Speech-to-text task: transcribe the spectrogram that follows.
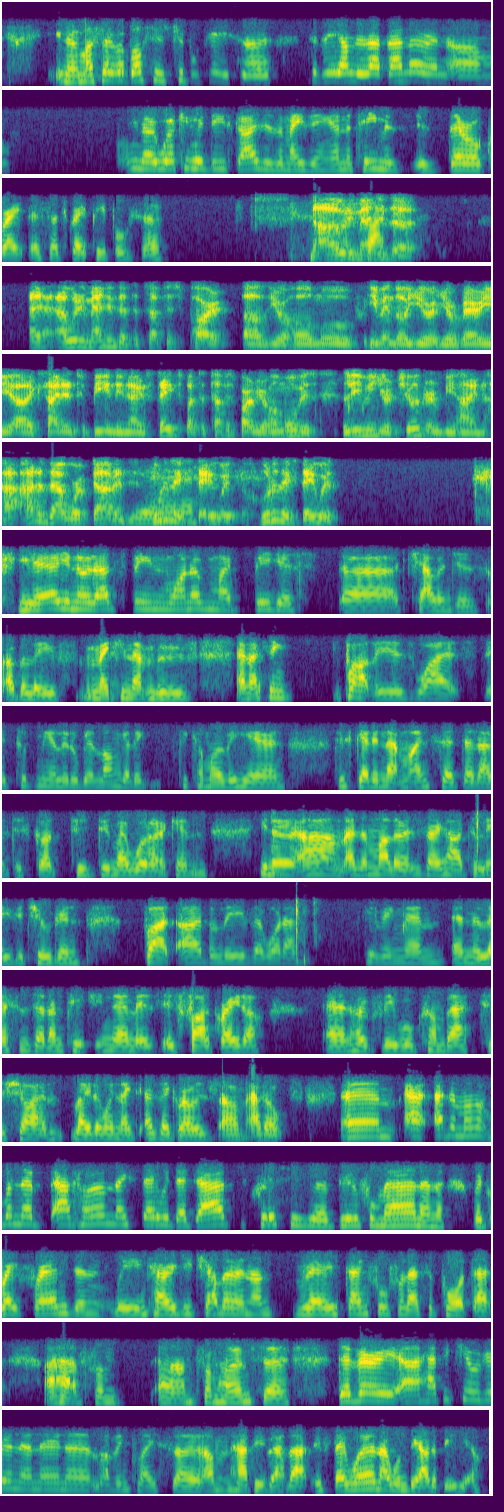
you know my favorite boxer is Triple G. So to be under that banner and um, you know working with these guys is amazing, and the team is is they're all great. They're such great people. So now I would imagine the I, I, would imagine that the toughest part of your whole move, even though you're you're very uh, excited to be in the United States, but the toughest part of your whole move is leaving your children behind. How how does that work out, and yeah. who do they stay with? Who do they stay with? Yeah, you know that's been one of my biggest uh, challenges, I believe, making that move, and I think partly is why it took me a little bit longer to to come over here and just get in that mindset that I've just got to do my work. And, you know, um, as a mother, it's very hard to leave your children. But I believe that what I'm giving them and the lessons that I'm teaching them is, is far greater. And hopefully will come back to shine later when they, as they grow as um, adults. Um, at, at the moment, when they're at home, they stay with their dad. Chris is a beautiful man, and we're great friends, and we encourage each other. And I'm very thankful for that support that I have from um, from home. So they're very uh, happy children, and they're in a loving place. So I'm happy about that. If they weren't, I wouldn't be able to be here.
